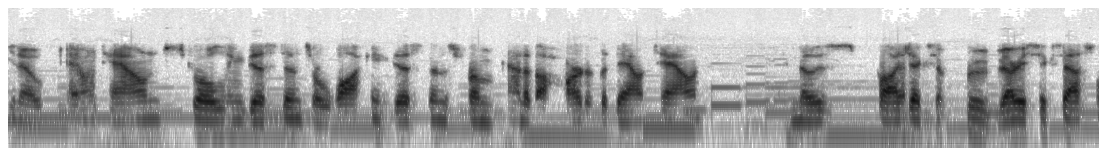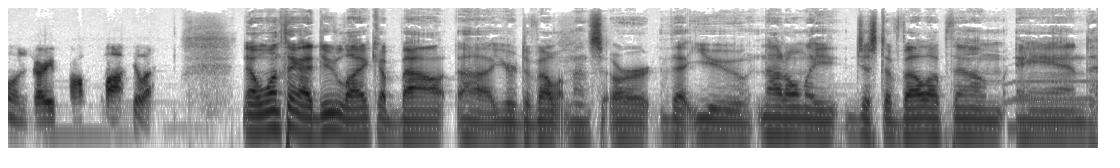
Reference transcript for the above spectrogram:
you know, downtown, strolling distance or walking distance from kind of the heart of the downtown. And those projects have proved very successful and very popular. Now, one thing I do like about uh, your developments are that you not only just develop them and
